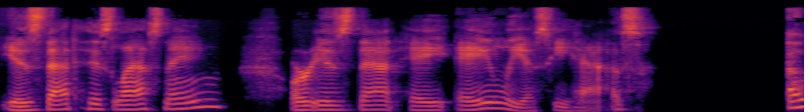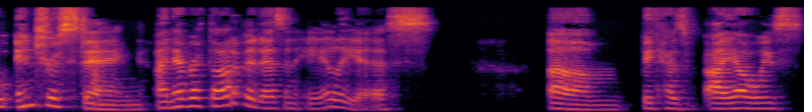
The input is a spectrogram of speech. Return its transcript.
Is that his last name or is that a alias he has? Oh, interesting. I never thought of it as an alias. Um, because I always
